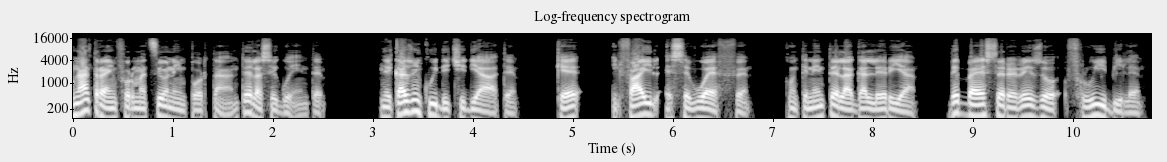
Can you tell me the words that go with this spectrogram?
Un'altra informazione importante è la seguente. Nel caso in cui decidiate che il file SVF contenente la galleria debba essere reso fruibile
